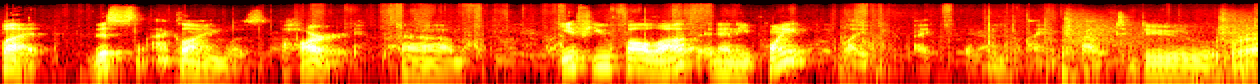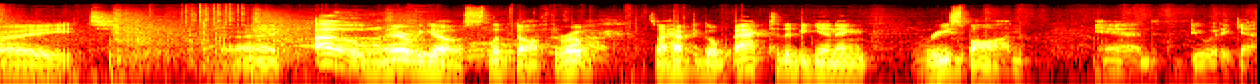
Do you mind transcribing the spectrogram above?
but this slackline was hard. Um, if you fall off at any point, like I believe I am about to do right, right. Oh, there we go, slipped off the rope. So I have to go back to the beginning, respawn, and do it again.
